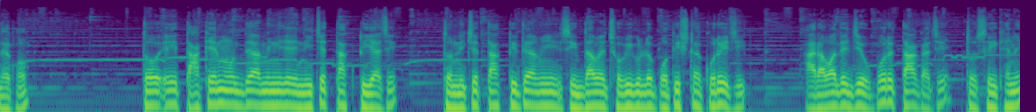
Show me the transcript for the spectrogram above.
দেখো। তো এই তাকের মধ্যে আমি নিজে, নিচের তাকটি আছে। তো নিচের তাকটিতে আমি সিদ্ধামের ছবিগুলো প্রতিষ্ঠা করেছি। আর আমাদের যে উপরের তাক আছে, তো সেইখানে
